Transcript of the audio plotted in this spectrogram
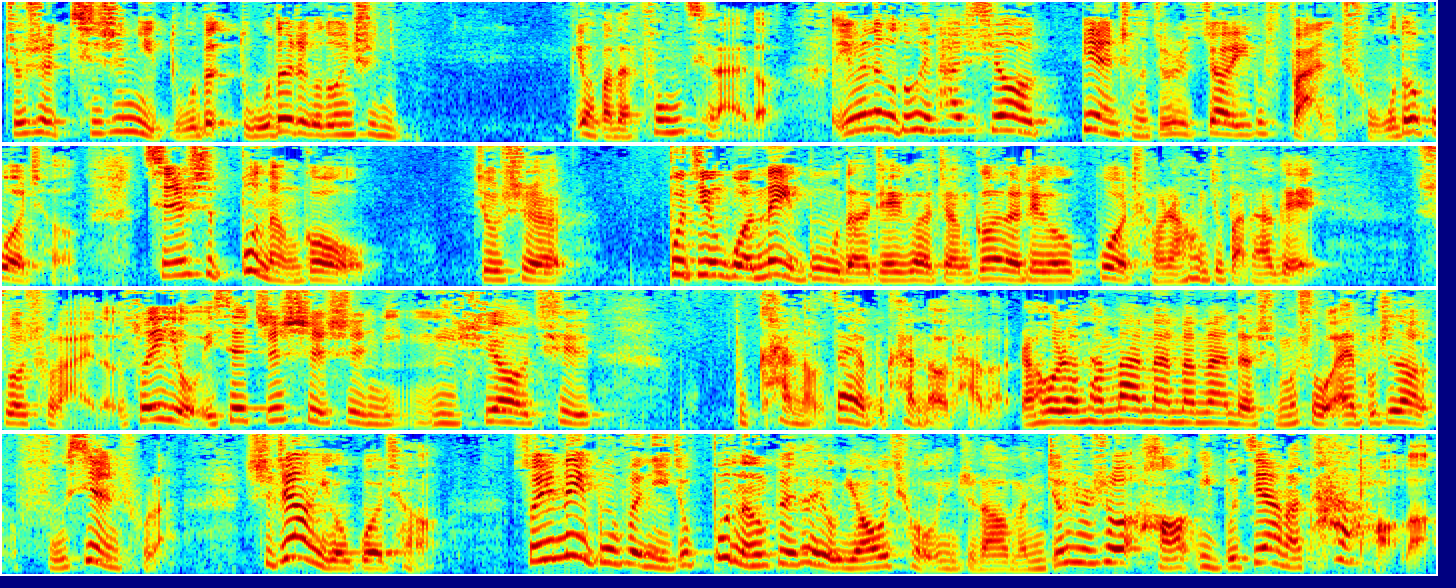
就是其实你读的读的这个东西是你要把它封起来的，因为那个东西它需要变成就是叫一个反刍的过程，其实是不能够就是不经过内部的这个整个的这个过程，然后你就把它给说出来的。所以有一些知识是你你需要去不看到，再也不看到它了，然后让它慢慢慢慢的什么时候哎不知道浮现出来，是这样一个过程。所以那部分你就不能对它有要求，你知道吗？你就是说好，你不见了，太好了。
